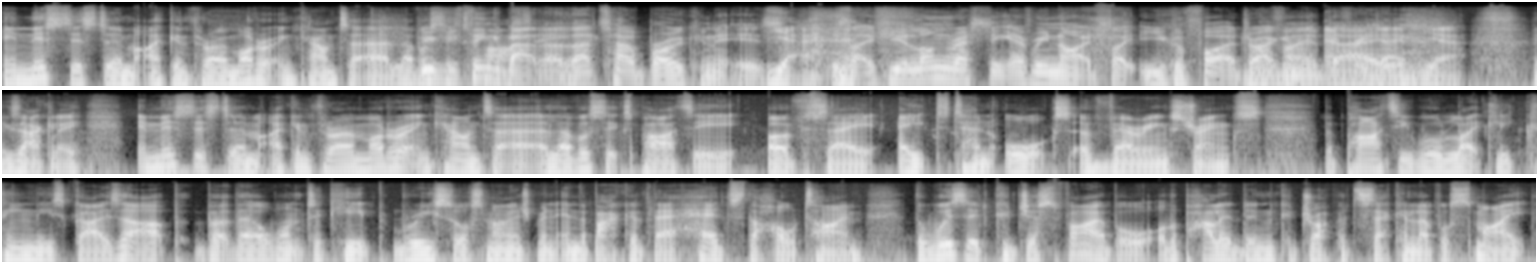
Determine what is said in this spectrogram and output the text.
In this system, I can throw a moderate encounter at a level But if you six think about that, that's how broken it is. Yeah. It's like if you're long resting every night, it's like you can fight a dragon a Right, day. day. Yeah, exactly. In this system, I can throw a moderate encounter at a level 6 party of, say, 8 to 10 orcs of varying strengths. The party will likely clean these guys up, but they'll want to keep resource management in the back of their heads the whole time. The wizard could just fireball, or the paladin could drop a second level smite,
